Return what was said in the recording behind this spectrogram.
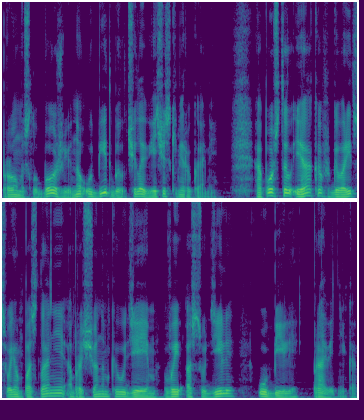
промыслу Божию, но убит был человеческими руками. Апостол Иаков говорит в своем послании, обращенном к иудеям, «Вы осудили, убили праведника».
